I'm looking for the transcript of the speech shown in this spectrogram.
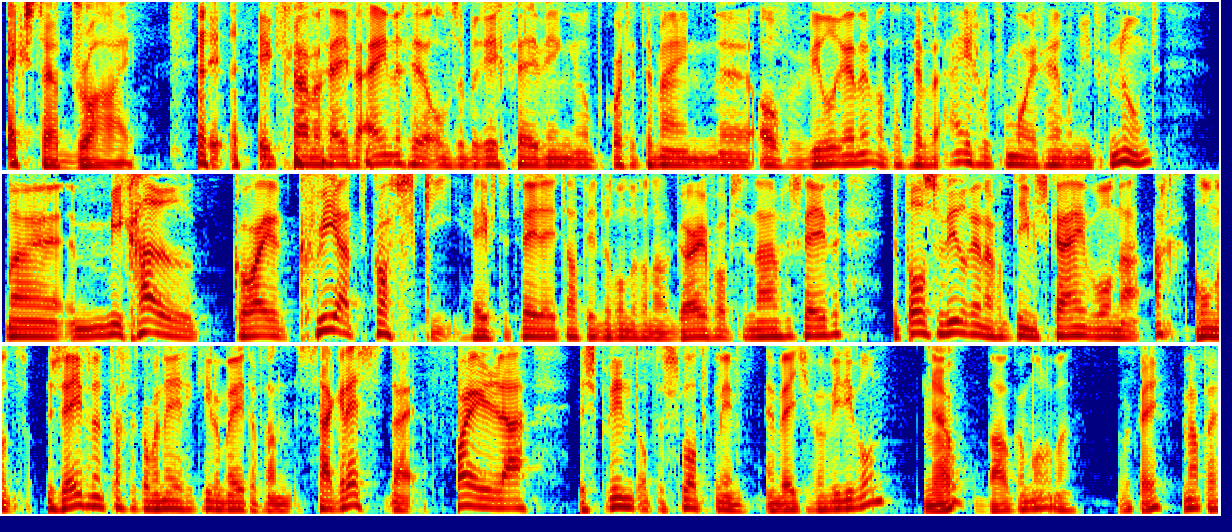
Extra Dry. ik, ga nog even eindigen onze berichtgeving op korte termijn eh, over wielrennen. Want dat hebben we eigenlijk vanmorgen helemaal niet genoemd. Maar Michael Kwiatkowski heeft de tweede etappe in de ronde van Algarve op zijn naam geschreven. De Poolse wielrenner van Team Sky won na 887,9 kilometer van Sagres naar Foila de sprint op de slotklim. En weet je van wie die won? Nou? Bauke Mollema. Oké. Knap hè?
